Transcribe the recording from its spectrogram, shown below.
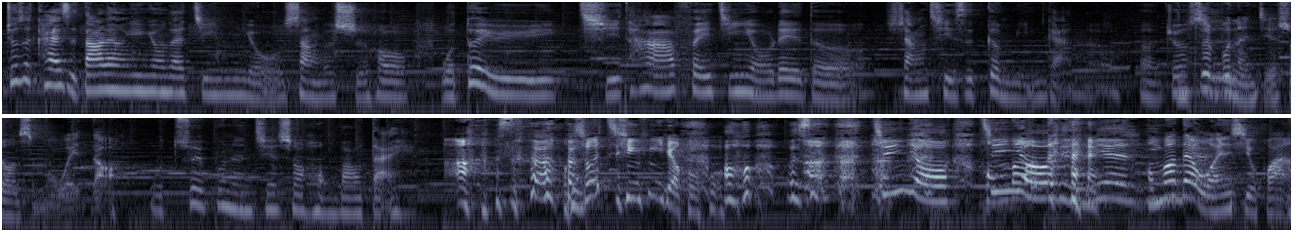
就是开始大量应用在精油上的时候，我对于其他非精油类的香气是更敏感的。嗯，就是最不能接受什么味道？我最不能接受红包袋。啊，我说精油哦，不是精油，精油里面红包袋我很喜欢，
